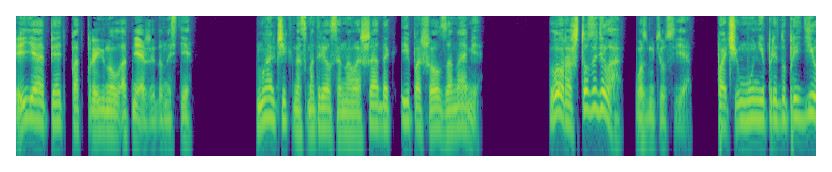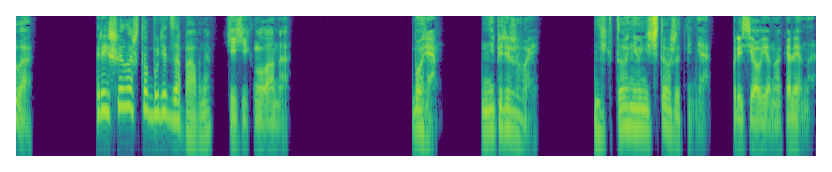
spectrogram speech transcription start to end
и я опять подпрыгнул от неожиданности. Мальчик насмотрелся на лошадок и пошел за нами. «Лора, что за дела?» — возмутился я. «Почему не предупредила?» «Решила, что будет забавно», — хихикнула она. «Боря, не переживай. Никто не уничтожит меня», — присел я на колено.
